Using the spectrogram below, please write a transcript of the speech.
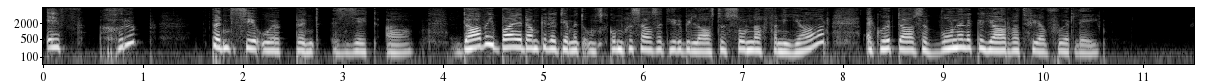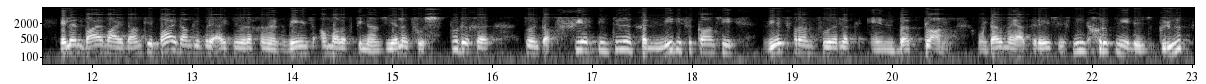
efgroep www.co.za. Dawie baie dankie dat jy met ons kom gesels het hier op die laaste Sondag van die jaar. Ek hoop daar's 'n wonderlike jaar wat vir jou voorlê. Helen baie baie dankie. Baie dankie vir die uitnodiging. Ek wens almal 'n finansiële voorspoedige 2014 toe. Geniet die vakansie, wees verantwoordelik en beplan. Onthou my adres is nie groep nie, dis groep.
